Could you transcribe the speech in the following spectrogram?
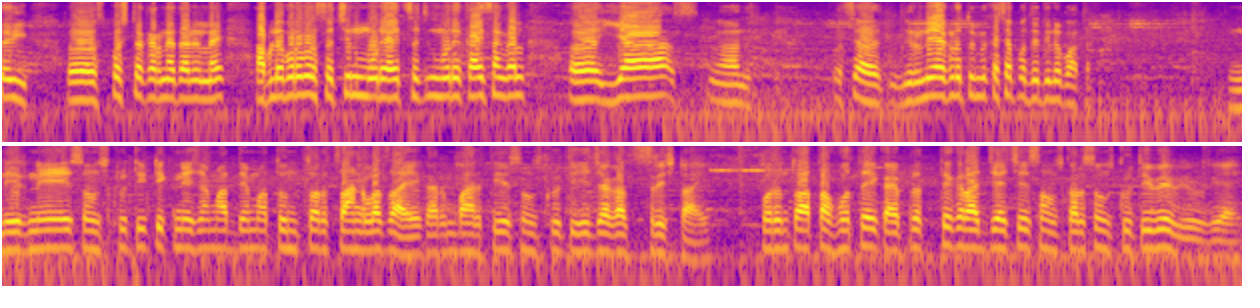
तरी स्पष्ट करण्यात आलेलं नाही. आपल्याबरोबर सचिन मोरे आहेत. सचिन मोरे काय सांगाल? या निर्णयाकडे तुम्ही कशा पद्धतीनं पाहता? निर्णय संस्कृती टिकण्याच्या माध्यमातून तर चांगलाच आहे कारण भारतीय संस्कृती ही जगात श्रेष्ठ आहे. परंतु आता होतं आहे काय? प्रत्येक राज्याचे संस्कार संस्कृती वेगवेगळी आहे.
